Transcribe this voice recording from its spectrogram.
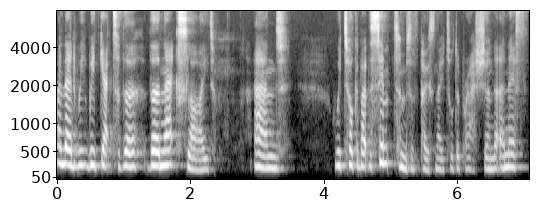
And then we, would get to the, the next slide, and we talk about the symptoms of postnatal depression, and if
